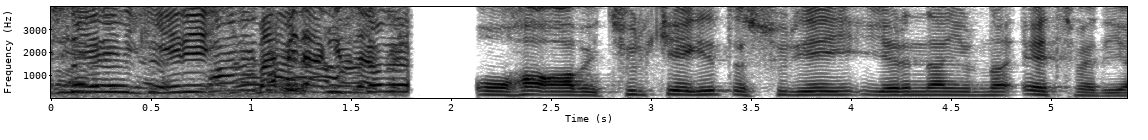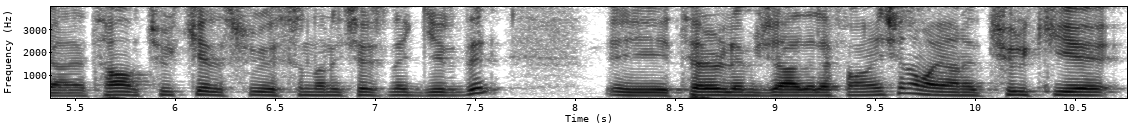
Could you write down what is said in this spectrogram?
sene önce bir dakika, bir dakika. Oha abi Türkiye'ye gidip de Suriye'yi yerinden yurduna etmedi yani. Tamam Türkiye de Suriye sınırlarının içerisine girdi. Ee, terörle mücadele falan için ama yani Türkiye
